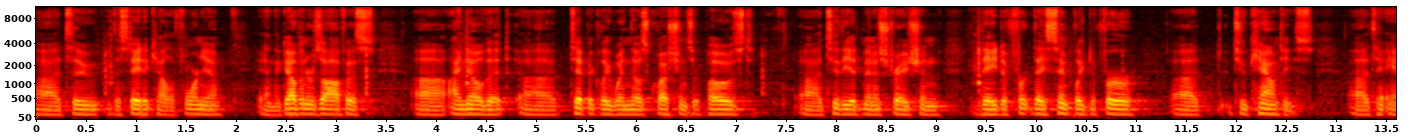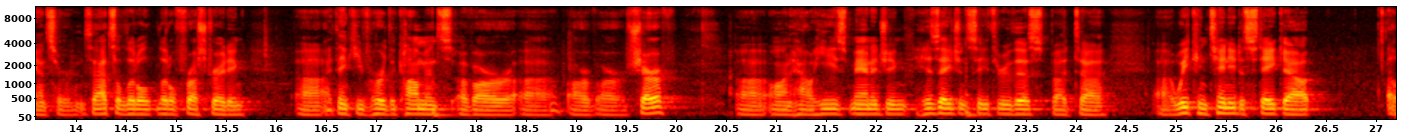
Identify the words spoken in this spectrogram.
uh, to the state of California and the governor's office. Uh, I know that uh, typically when those questions are posed uh, to the administration, they defer, they simply defer uh, to counties uh, to answer. And so that's a little, little frustrating. Uh, I think you've heard the comments of our, uh, our, our sheriff on how he's managing his agency through this, but we continue to stake out a,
